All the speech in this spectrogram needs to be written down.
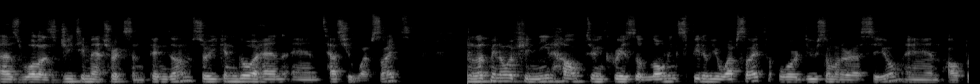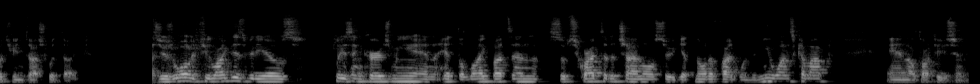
as well as GTmetrix and Pingdom, so you can go ahead and test your website. And let me know if you need help to increase the loading speed of your website or do some other SEO, and I'll put you in touch with Doug. As usual, if you like these videos, please encourage me and hit the like button, subscribe to the channel so you get notified when the new ones come up, and I'll talk to you soon.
